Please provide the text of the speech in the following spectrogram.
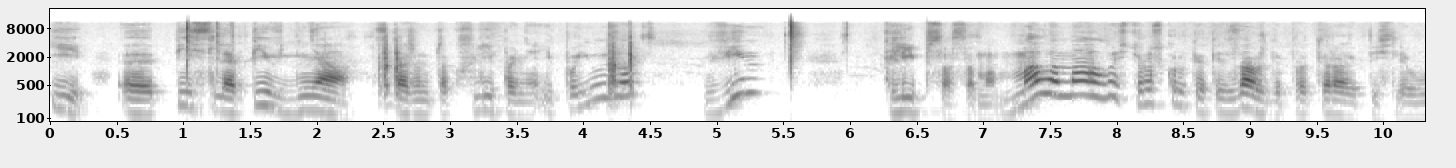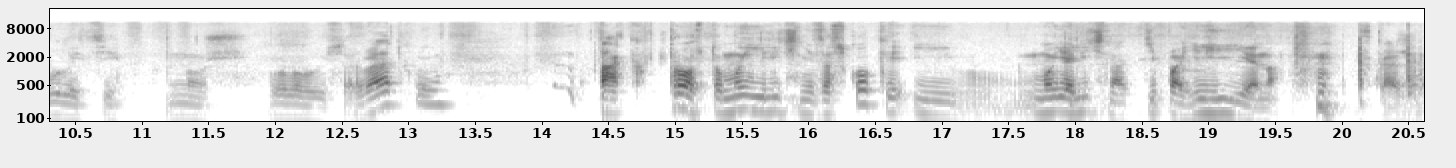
І е, після півдня, скажімо так, фліпання і поюза, він, кліпса сама, мала наглость розкрутитись. Завжди протираю після вулиці нож головою серветкою. Так, просто мої лічні заскоки і моя лічна, типа, гігієна, скажімо.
